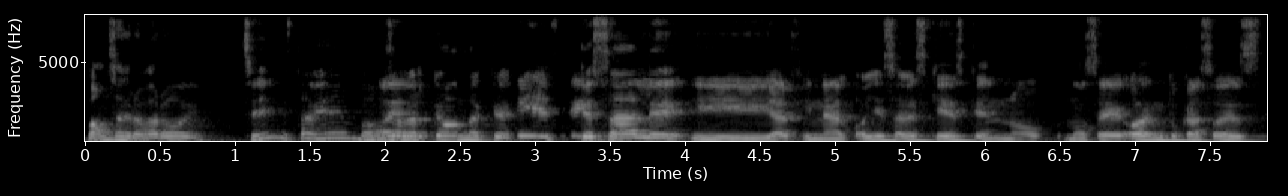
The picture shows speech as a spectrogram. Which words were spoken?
vamos a grabar hoy sí, está bien, vamos a ver qué onda, qué, qué, sale. Y al final, oye, ¿sabes qué? Es que no, no sé, o en tu caso es,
